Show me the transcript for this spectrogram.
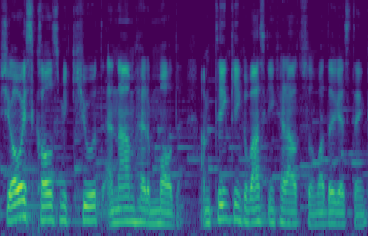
She always calls me cute and I'm her mod. I'm thinking of asking her out soon. What do you guys think?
